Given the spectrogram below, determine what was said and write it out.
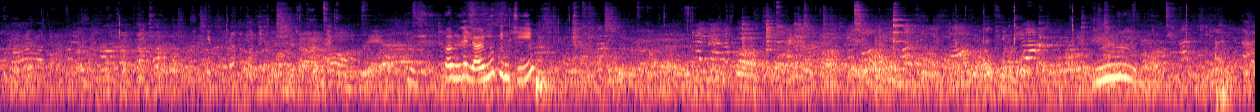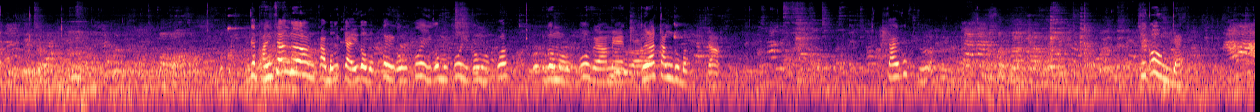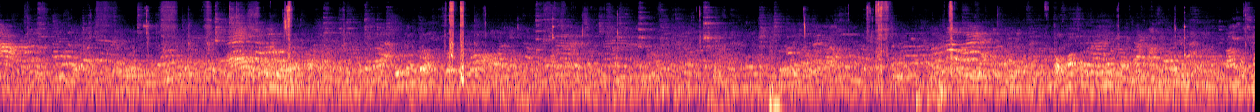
응. 그럼 이제 열무 김치. 쌀국수 같은 거 먹어야 돼. 음. 반찬들랑 다 먹자. 이거 먹고 이거 먹고 이거 먹고 이거 먹고 이거 먹고 그다음에 그라탕도 먹자. 쌀국수. 뜨거운데.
